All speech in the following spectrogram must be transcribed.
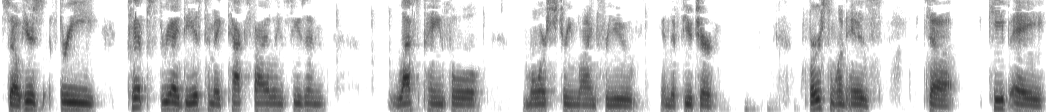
So here's three tips, three ideas to make tax filing season less painful, more streamlined for you in the future. First one is to keep a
